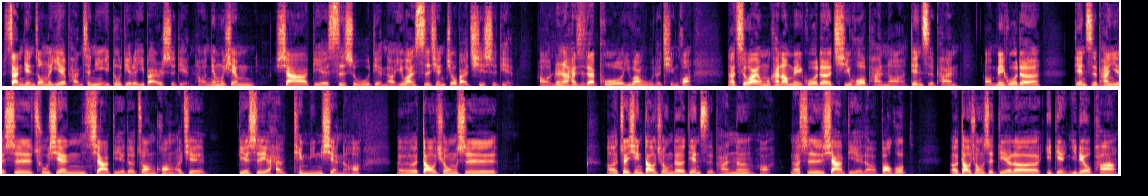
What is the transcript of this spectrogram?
三点钟的夜盘曾经一度跌了一百二十点哈，那目前下跌四十五点，然后一万四千九百七十点，好，仍然还是在破一万五的情况。那此外，我们看到美国的期货盘哦，电子盘啊，美国的电子盘也是出现下跌的状况，而且。跌势也还挺明显的哈，呃，道琼是呃，最新道琼的电子盘呢，好、哦，那是下跌的，包括呃道琼是跌了一点一六趴，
